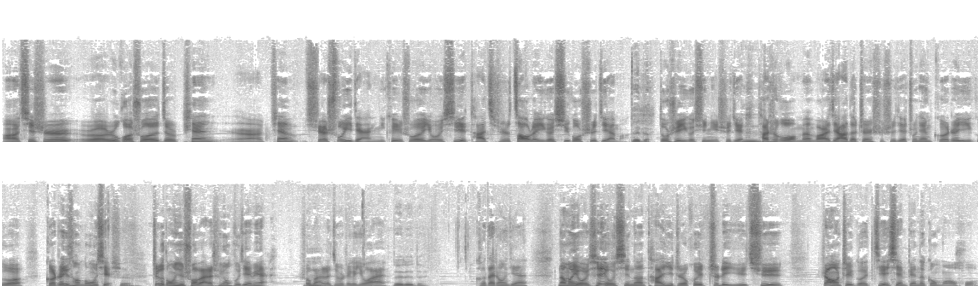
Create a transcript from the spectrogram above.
啊、其实呃，如果说就是偏呃偏学术一点，你可以说游戏它其实造了一个虚构世界嘛，对的，都是一个虚拟世界，嗯它是和我们玩家的真实世界中间隔着一个隔着一层东西。是，这个东西说白了是用户界面，说白了嗯就是这个 UI、对对对，隔在中间。那么有些游戏呢，它一直会致力于去让这个界限变得更模糊，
